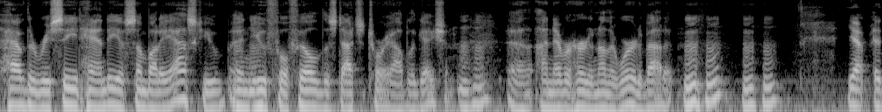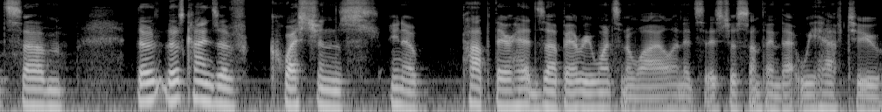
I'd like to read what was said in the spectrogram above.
have the receipt handy if somebody asks you, and you fulfill the statutory obligation. Uh, I never heard another word about it. Mm-hmm. Mm-hmm. Yep. It's um, those those kinds of questions, you know, pop their heads up every once in a while, and it's it's just something that we have to,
